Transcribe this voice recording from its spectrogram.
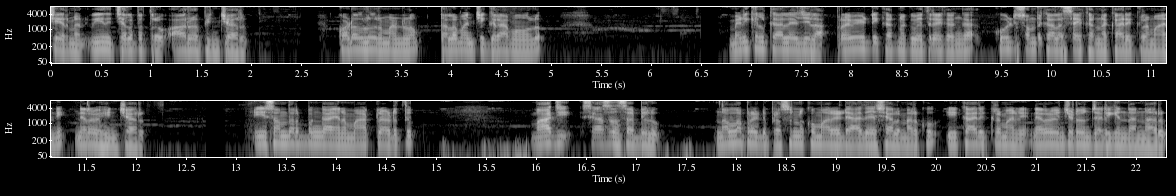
చైర్మన్ వీరి చలపతిరావు ఆరోపించారు. కొడవలూరు మండలం తలమంచి గ్రామంలో మెడికల్ కాలేజీల ప్రైవేటీకరణకు వ్యతిరేకంగా కోటి సంతకాల సేకరణ కార్యక్రమాన్ని నిర్వహించారు. ఈ సందర్భంగా ఆయన మాట్లాడుతూ మాజీ శాసనసభ్యులు నల్లపరెడ్డి ప్రసన్నకుమార్ రెడ్డి ఆదేశాల మేరకు ఈ కార్యక్రమాన్ని నిర్వహించడం జరిగిందన్నారు.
